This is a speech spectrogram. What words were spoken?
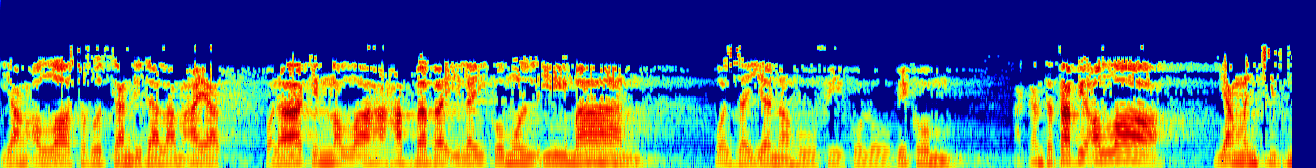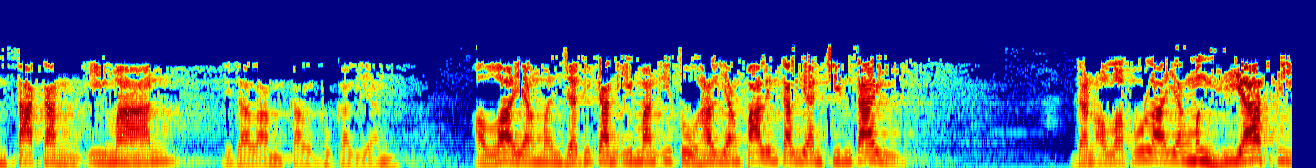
yang Allah sebutkan di dalam ayat Walakinnallaha habbaba ilaikumul iman wa zayyanahu fi qulubikum. Akan tetapi Allah yang menciptakan iman di dalam kalbu kalian. Allah yang menjadikan iman itu hal yang paling kalian cintai. Dan Allah pula yang menghiasi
